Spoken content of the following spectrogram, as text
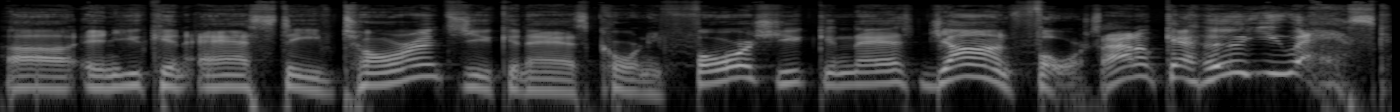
Uh, and you can ask Steve Torrence, you can ask Courtney Force, you can ask John Force. I don't care who you ask.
